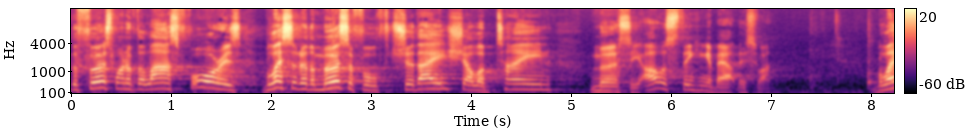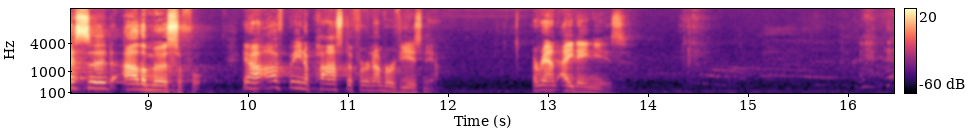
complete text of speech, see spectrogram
the first one of the last four is Blessed are the merciful, for they shall obtain mercy. I was thinking about this one. Blessed are the merciful. Know, I've been a pastor for a number of years now, around 18 years.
